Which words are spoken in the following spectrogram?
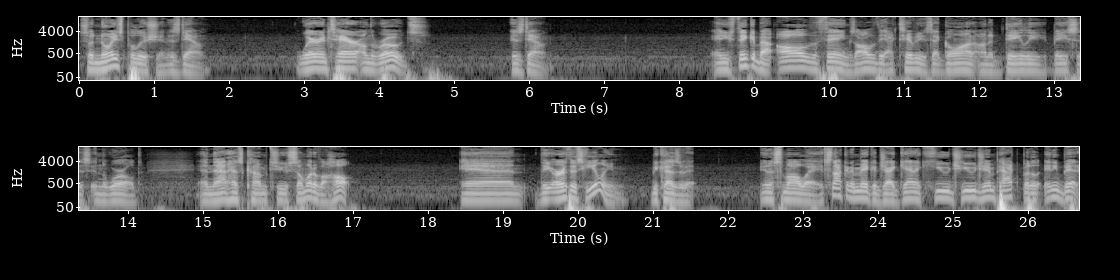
So noise pollution is down. Wear and tear on the roads is down. And you think about all the things, all of the activities that go on on a daily basis in the world. and that has come to somewhat of a halt. And the earth is healing because of it in a small way. It's not going to make a gigantic, huge, huge impact, but any bit,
